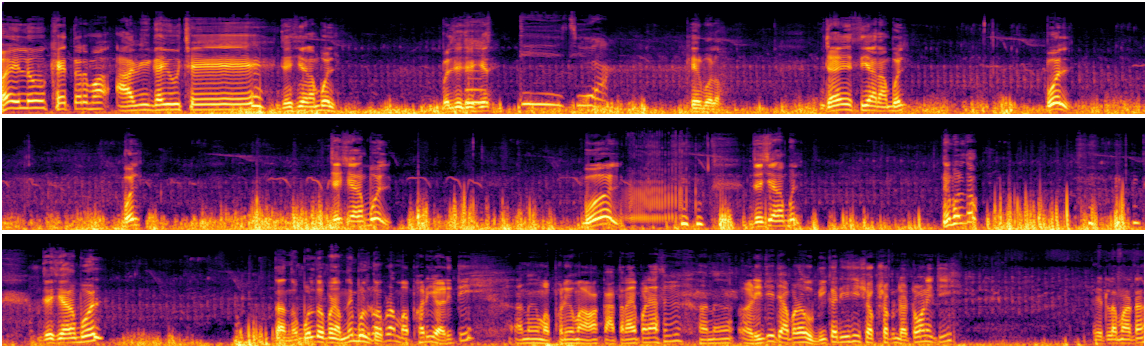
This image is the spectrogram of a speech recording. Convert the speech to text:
ભૈલું ખેતરમાં આવી ગયું છે. જય શ્રી રામ બોલ. બોલજે, જય શ્રી ફેર બોલો. જય સિયારામ બોલ. બોલ. બોલ. જય શ્રી રામ બોલ. બોલ. જય શ્રી રામ બોલ. નહીં બોલતો? જય શ્રી રામ બોલ તાનો બોલતો પણ એમ નહીં બોલતો? આપણે મફાડી હાડી હતી. અને મફળીઓમાં આવા કાતરાય પડ્યા છે. અને અડી હતી આપણે ઊભી કરીએ છીએ શોક શોક દટોણી એટલા માટે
